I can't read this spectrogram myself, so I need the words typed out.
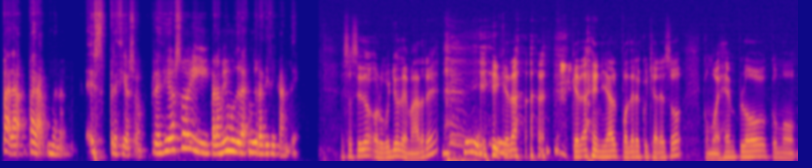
para, para, bueno, es precioso, precioso y para mí muy, muy gratificante. Eso ha sido orgullo de madre y Queda, queda genial poder escuchar eso como ejemplo, como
